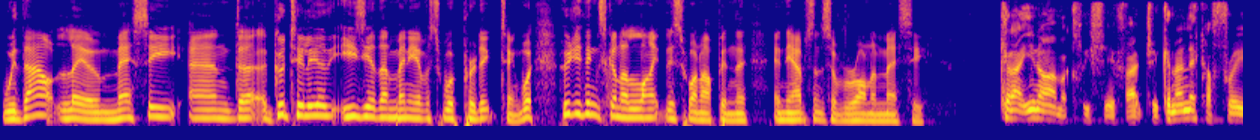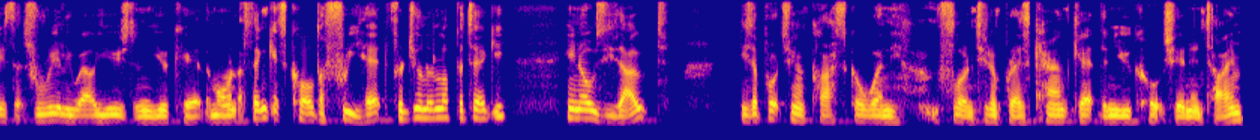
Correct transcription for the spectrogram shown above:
without Leo Messi and uh, a good deal easier than many of us were predicting? Who do you think is going to light this one up in the, in the absence of Ron and Messi? Can I, you know, I'm a cliche factory. Can I nick a phrase that's really well used in the UK at the moment? I think it's called a free hit for Julen Lopetegui. He knows he's out. He's approaching a Clásico when Florentino Perez can't get the new coach in in time.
